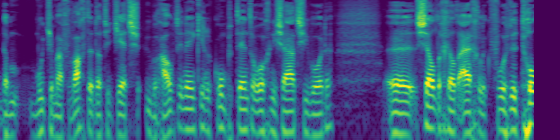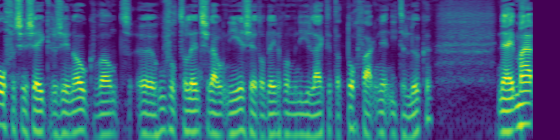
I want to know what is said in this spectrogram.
dan moet je maar verwachten dat de Jets überhaupt in één keer een competente organisatie worden. Eh, hetzelfde geldt eigenlijk voor de Dolphins in zekere zin ook. Want eh, hoeveel talent ze daar ook neerzetten, op de een of andere manier lijkt het dat toch vaak net niet te lukken. Nee, maar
